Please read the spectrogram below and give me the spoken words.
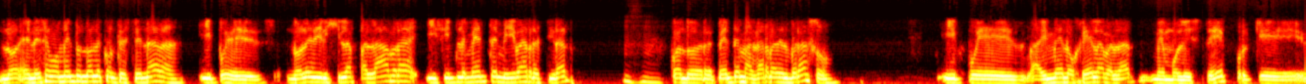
no, en ese momento no le contesté nada y pues no le dirigí la palabra y simplemente me iba a retirar. Cuando de repente me agarra del brazo y pues ahí me enojé la verdad me molesté porque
